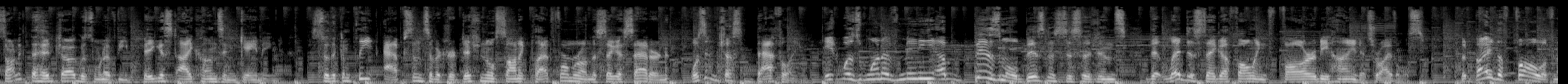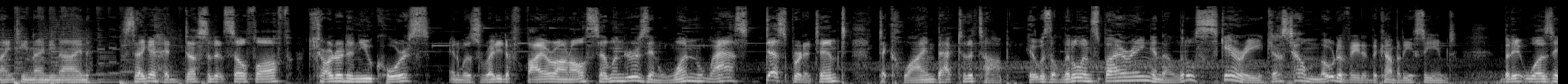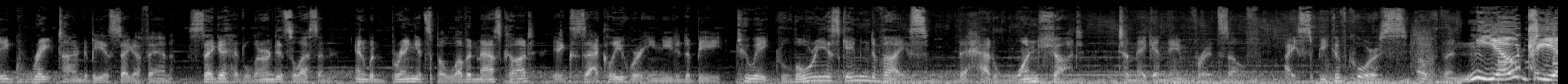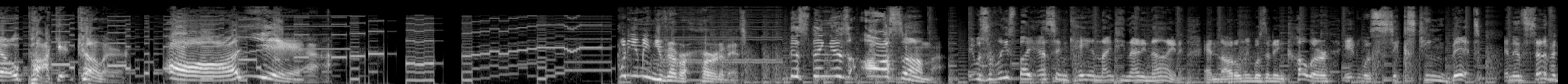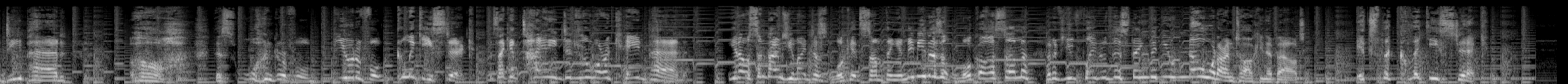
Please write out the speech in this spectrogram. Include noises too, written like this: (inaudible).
Sonic the Hedgehog was one of the biggest icons in gaming, so the complete absence of a traditional Sonic platformer on the Sega Saturn wasn't just baffling, it was one of many abysmal business decisions that led to Sega falling far behind its rivals. But by the fall of 1999, Sega had dusted itself off, charted a new course, and was ready to fire on all cylinders in one last desperate attempt to climb back to the top. It was a little inspiring and a little scary just how motivated the company seemed. But it was a great time to be a Sega fan. Sega had learned its lesson and would bring its beloved mascot exactly where he needed to be to a glorious gaming device that had one shot to make a name for itself. I speak, of course, of the Neo Geo Pocket Color. Aw, yeah! What do you mean you've never heard of it? This thing is awesome! It was released by SNK in 1999, and not only was it in color, it was 16 bit. And instead of a D pad, oh, this wonderful, beautiful clicky stick. It's like a tiny digital arcade pad. You know, sometimes you might just look at something and maybe it doesn't look awesome, but if you've played with this thing, then you know what I'm talking about. It's the clicky stick.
